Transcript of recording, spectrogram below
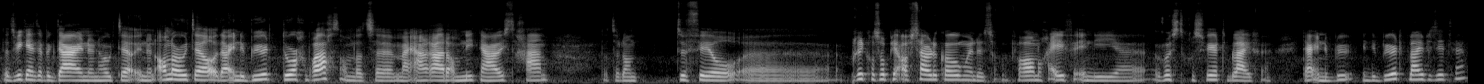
Dat weekend heb ik daar in een, hotel, in een ander hotel daar in de buurt doorgebracht. Omdat ze mij aanraden om niet naar huis te gaan. Dat er dan te veel uh, prikkels op je af zouden komen. Dus vooral nog even in die uh, rustige sfeer te blijven. Daar in de, buurt, in de buurt blijven zitten.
